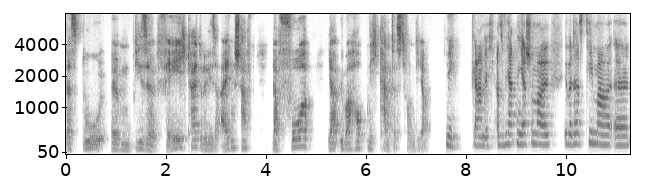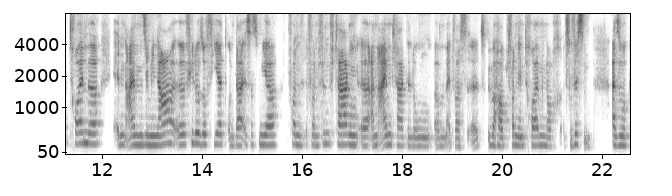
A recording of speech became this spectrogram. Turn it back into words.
dass du ähm, diese Fähigkeit oder diese Eigenschaft davor ja überhaupt nicht kanntest von dir. Nee, gar nicht. Also wir hatten ja schon mal über das Thema äh, Träume in einem Seminar äh, philosophiert und da ist es mir von, von fünf Tagen äh, an einem Tag gelungen, ähm, etwas äh, überhaupt von den Träumen noch zu wissen. Also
